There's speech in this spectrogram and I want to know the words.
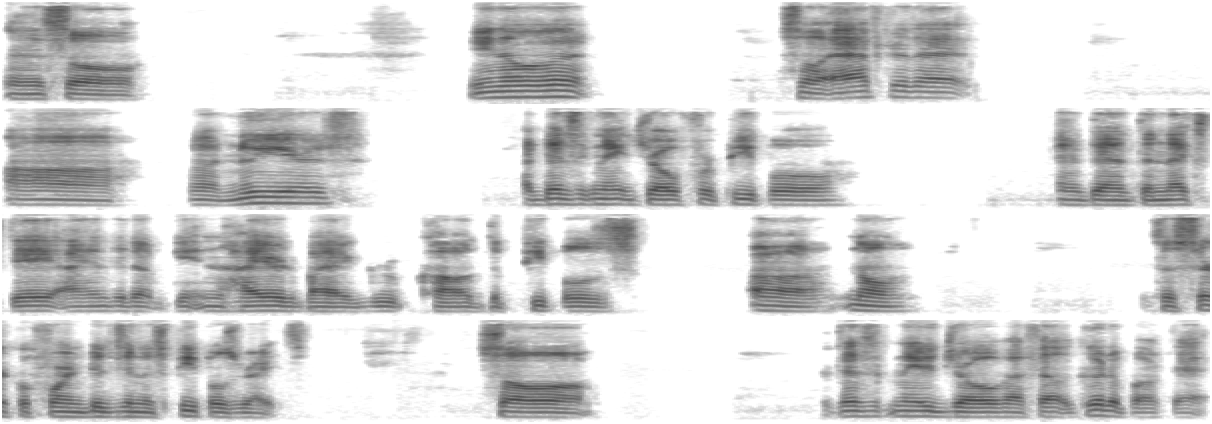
And so, you know what? So after that, uh, uh, New Year's, I designate Joe for people, and then the next day I ended up getting hired by a group called the People's, uh, no, it's a Circle for Indigenous Peoples' Rights. So designated drove. I felt good about that.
